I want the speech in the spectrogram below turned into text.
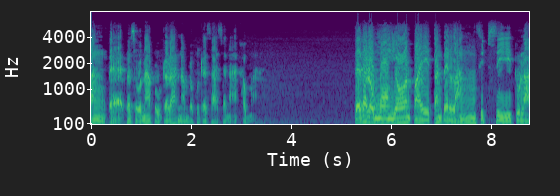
ตั้งแต่พระโสนปุตระนำพระพุทธศาสนาเข้ามา แต่ถ้าเรามองย้อนไปตั้งแต่หลังสิบสี่ตุลา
